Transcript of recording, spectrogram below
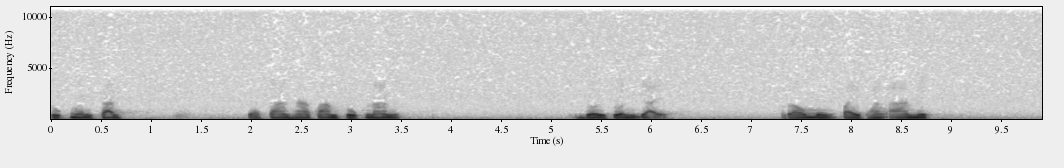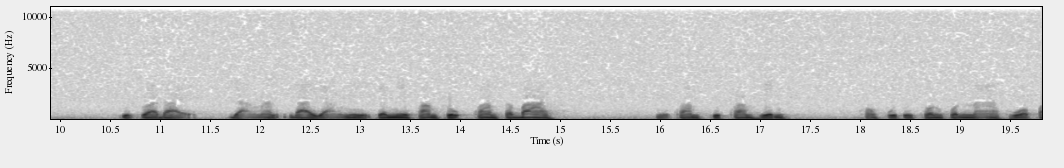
สุขเหมือนกัน แต่การหาความสุขนั้น โดยส่วนใหญ่ เรามุ่งไปทางอามิตรคิดว่าได้อย่างนั้นได้อย่างนี้จะมีความสุขความสบาย มีความคิดความเห็นของปุถุชนคนหนาทั่วไป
